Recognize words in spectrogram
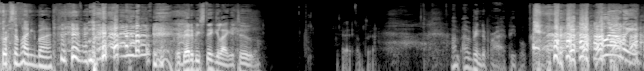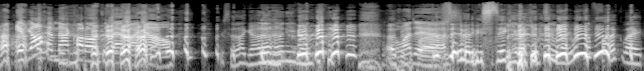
for some honey bun? It better be sticky like it too. Okay, I'm saying. I'm, I've been deprived, people. Clearly, if y'all have not caught on to that by now, He said, I got a honey bun. I've been watch deprived. out. it better be sticky like it too. Like what the fuck? Like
